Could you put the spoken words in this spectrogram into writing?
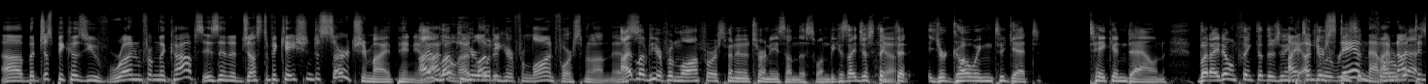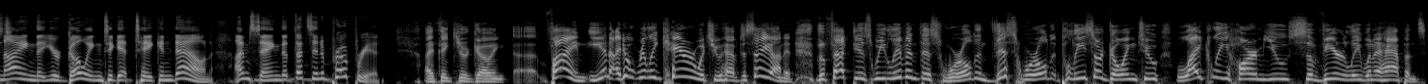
uh, but just because you've run from the cops isn't a justification to search, in my opinion. I'd love to hear I'd love to hear from law enforcement on this. I'd love to hear from law enforcement and attorneys on this one because I just think Yeah. that you're going to get taken down, but I don't think that there's any I particular reason understand that. I'm not denying that you're going to get taken down. I'm saying that that's inappropriate. I think you're going uh, fine, Ian. I don't really care what you have to say on it. The fact is, we live in this world, and this world, police are going to likely harm you severely when it happens.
